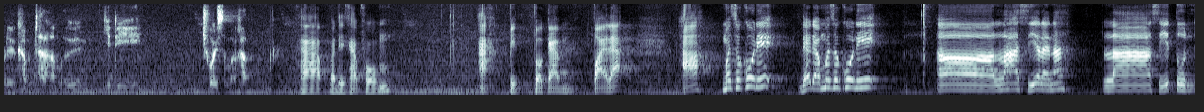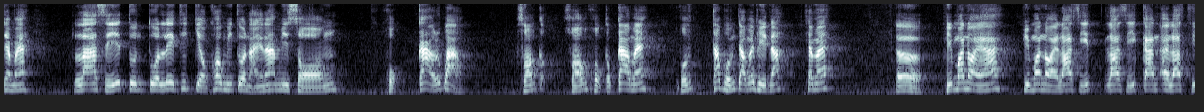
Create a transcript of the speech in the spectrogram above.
หรือคำถามอื่นยินดี ช่วยเสมอครับ ครับสวัสดีครับผม อะ ปิดโปรแกรมไปแล้วอะเมื่อสักครู่นี้ เดี๋ยวเดี๋ยวเมื่อสักครู่นี้เอ่อราศีอะไรนะราศีตุลใช่ไหม ราศีตุลตัวเลขที่เกี่ยวข้องมีตัวไหนนะ มีสองหกเก้าหรือเปล่าสองสองหกกับเก้าไหมผมถ้าผมจำไม่ผิดนะ ใช่ไหมเออ พิมพ์มาหน่อยฮะพิมพ์มาหน่อยราศีราศีกันเอ้ราศี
